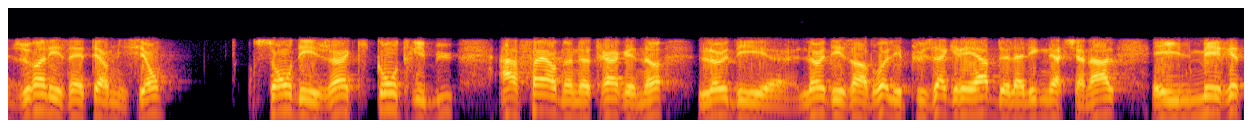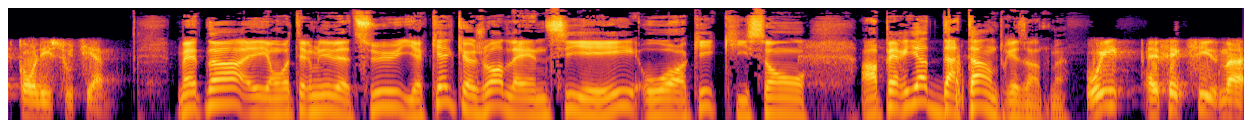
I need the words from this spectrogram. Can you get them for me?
durant les intermissions sont des gens qui contribuent à faire de notre aréna l'un des, euh, l'un des endroits les plus agréables de la Ligue nationale et ils méritent qu'on les soutienne. Maintenant, et on va terminer là-dessus, il y a quelques joueurs de la NCAA au hockey qui sont en période d'attente présentement. Oui, effectivement.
